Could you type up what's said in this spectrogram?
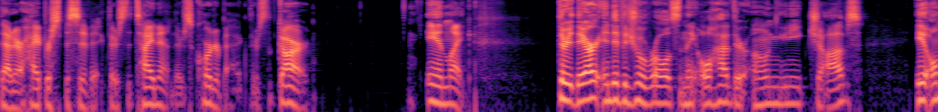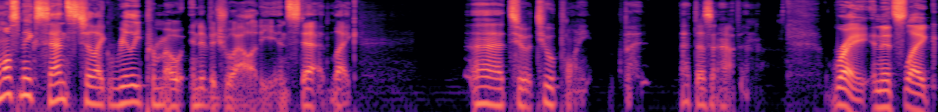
that are hyper specific there's the tight end there's the quarterback there's the guard. And like they they are individual roles and they all have their own unique jobs. It almost makes sense to like really promote individuality instead like uh to to a point but that doesn't happen. Right. And it's like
